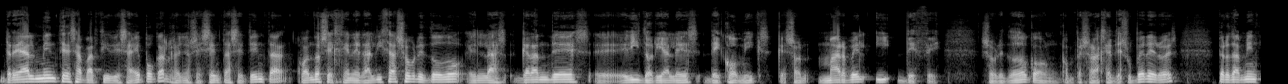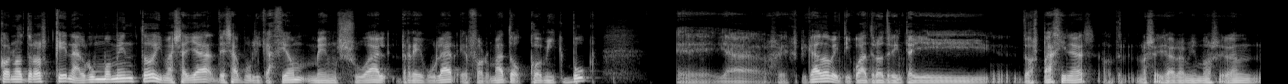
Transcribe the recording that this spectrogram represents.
Realmente es a partir de esa época, los años 60-70, cuando se generaliza sobre todo en las grandes eh, editoriales de cómics, que son Marvel y DC, sobre todo con, con, personajes de superhéroes, pero también con otros que en algún momento, y más allá de esa publicación mensual regular en formato comic book, eh, ya os he explicado, 24 32 páginas, no sé si ahora mismo serán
